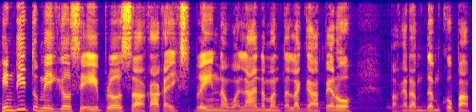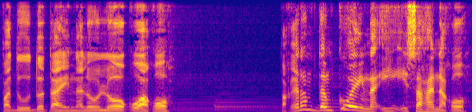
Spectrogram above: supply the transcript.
Hindi tumigil si April sa kaka-explain na wala naman talaga pero pakiramdam ko papadudot ay naloloko ako. Pakiramdam ko ay naiisahan ako.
